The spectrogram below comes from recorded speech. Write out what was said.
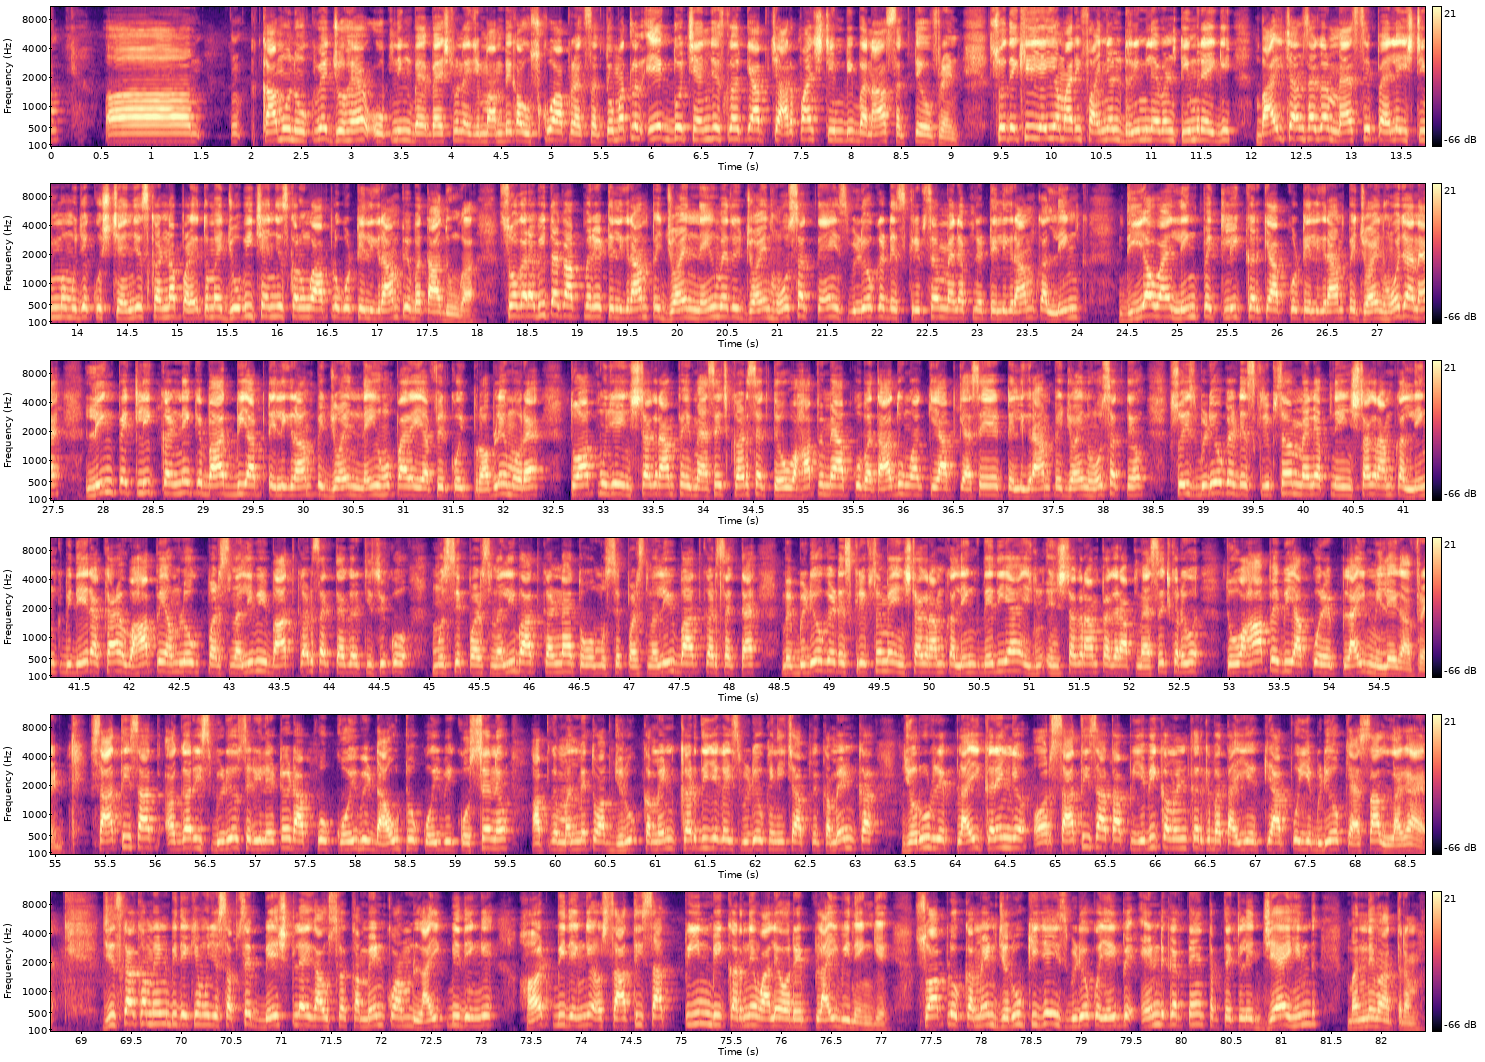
Um, कामू नोकवे जो है ओपनिंग बैट्समैन है जिम्बाब्वे का, उसको आप रख सकते हो। मतलब एक दो चेंजेस करके आप चार पाँच टीम भी बना सकते हो फ्रेंड सो देखिए, यही हमारी फाइनल ड्रीम इलेवन टीम रहेगी। बाई चांस अगर मैच से पहले इस टीम में मुझे कुछ चेंजेस करना पड़े तो मैं जो भी चेंजेस करूँगा, आप लोगों को टेलीग्राम पे बता दूँगा। सो अगर अभी तक आप मेरे टेलीग्राम पे ज्वाइन नहीं हुए तो ज्वाइन हो सकते हैं। इस वीडियो के डिस्क्रिप्शन में मैंने अपने टेलीग्राम का लिंक दिया हुआ है। लिंक पे क्लिक करके आपको टेलीग्राम पे ज्वाइन हो जाना है। लिंक पे क्लिक करने के बाद भी आप टेलीग्राम पे ज्वाइन नहीं हो पा रहे, या फिर कोई प्रॉब्लम हो रहा है तो आप मुझे इंस्टाग्राम पे मैसेज कर सकते हो। वहाँ पे मैं आपको बता दूँगा कि आप कैसे टेलीग्राम पे ज्वाइन हो सकते हो। सो इस वीडियो के डिस्क्रिप्शन में मैंने अपने इंस्टाग्राम का लिंक भी दे रखा है। वहाँ पर हम लोग पर्सनली भी बात कर सकते हैं। अगर किसी को मुझसे पर्सनली बात करना है तो वो मुझसे पर्सनली भी बात कर सकता है। मैं वीडियो के डिस्क्रिप्शन में इंस्टाग्राम का लिंक दे दिया इंस्टाग्राम पर अगर आप मैसेज करोगे तो वहाँ पर भी आपको रिप्लाई मिलेगा फ्रेंड साथ ही साथ, अगर इस वीडियो से रिलेटेड आपको कोई भी डाउट हो, कोई भी क्वेश्चन हो, आपके मन में तो आप ज़रूर कमेंट कर दीजिएगा इस वीडियो के नीचे आपके कमेंट का, ज़रूर रिप्लाई करेंगे और साथ ही साथ आप ये भी कमेंट करके बताइए कि आपको ये वीडियो कैसा लगा है। जिसका कमेंट भी देखिए, मुझे सबसे बेस्ट लगेगा, उसका कमेंट को हम लाइक भी देंगे हर्ट भी देंगे और साथ ही साथ पिन भी करने वाले और रिप्लाई भी देंगे। सो आप लोग कमेंट ज़रूर कीजिए, इस वीडियो को यहीं पे एंड करते हैं। तब तक के लिए जय हिंद, वंदे मातरम।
